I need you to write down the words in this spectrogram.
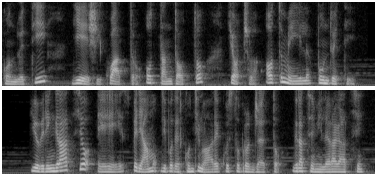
con 2t 10488 chiocciola hotmail.it. Io vi ringrazio e speriamo di poter continuare questo progetto. Grazie mille ragazzi.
